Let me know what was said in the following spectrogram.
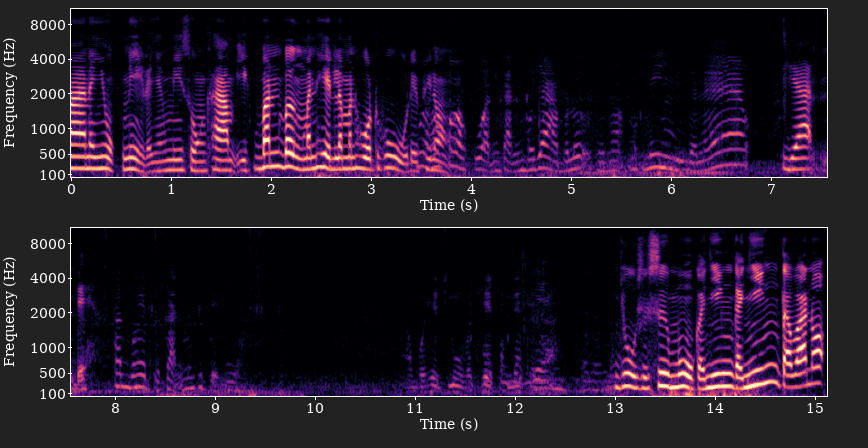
มาในยุคนี้แล้วยังมีสงครามอีกบันเบิ่งมันเห็นแล้วมันโหดหูเด้พี่น้องก็กวนกันบ่ยาบ่เลอะเนาะมันมีอยู่แต่แล้วย่านเด้คันบ่เฮ็ดกับกันมันสิเป็นอีหยังเอาประเทศหมู่ประเทศนี่สินะอยู่ซื่อๆหมู่ก็ยิงก็ยิงแต่ว่าเนาะ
